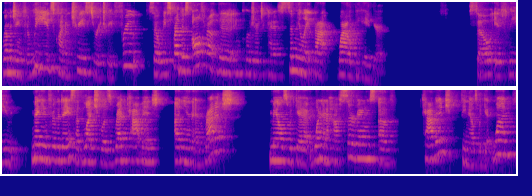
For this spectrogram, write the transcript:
rummaging for leaves, climbing trees to retrieve fruit. So we spread this all throughout the enclosure to kind of simulate that wild behavior. So if the menu for the day said lunch was red cabbage, onion, and radish, males would get one and a half servings of cabbage, females would get one,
